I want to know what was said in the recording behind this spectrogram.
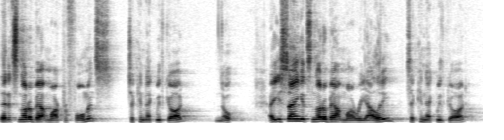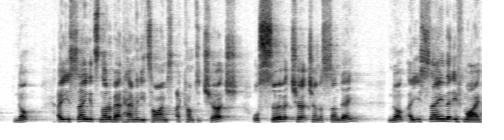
that it's not about my performance to connect with God? Nope. Are you saying it's not about my reality to connect with God? Nope. Are you saying it's not about how many times I come to church or serve at church on a Sunday? Nope. Are you saying that if my,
